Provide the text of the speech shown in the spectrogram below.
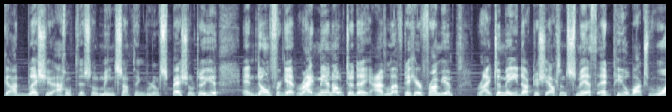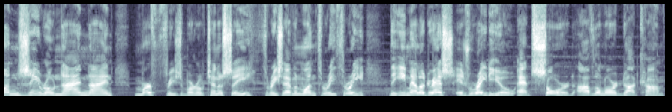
God bless you. I hope this will mean something real special to you. And don't forget, write me a note today. I'd love to hear from you. Write to me, Dr. Shelton Smith, at P.O. Box 1099, Murfreesboro, Tennessee 37133. The email address is radio at swordoftheLord.com.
